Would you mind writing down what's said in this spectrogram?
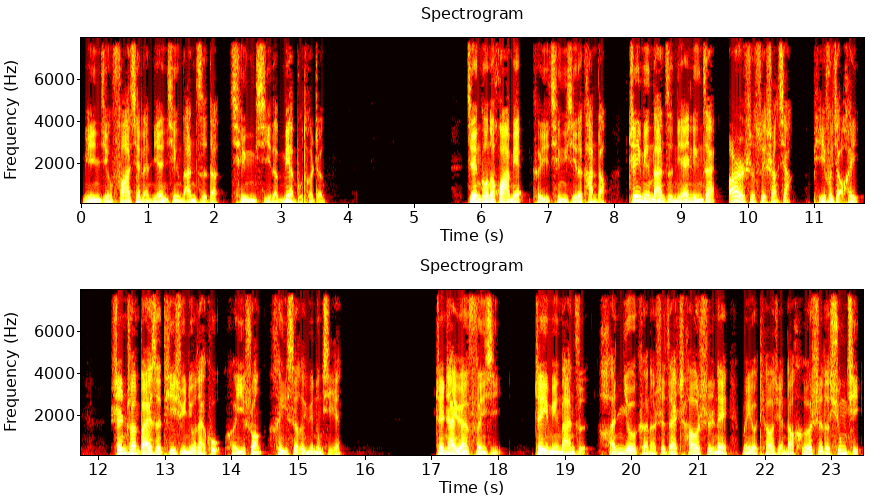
民警发现了年轻男子的清晰的面部特征。监控的画面可以清晰的看到，这名男子年龄在二十岁上下，皮肤较黑。身穿白色 T 恤、牛仔裤和一双黑色的运动鞋。侦查员分析，这名男子很有可能是在超市内没有挑选到合适的凶器，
